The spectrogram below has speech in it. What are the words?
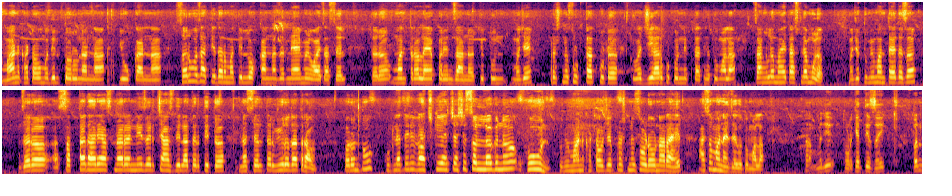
मान खटावमधील तरुणांना युवकांना सर्व जाती धर्मातील लोकांना जर न्याय मिळवायचा असेल तर मंत्रालयापर्यंत जाणं तिथून म्हणजे प्रश्न सुटतात कुठं किंवा जी आर कुठून निघतात हे तुम्हाला चांगलं माहीत असल्यामुळं. म्हणजे तुम्ही म्हणताय तसं जर सत्ताधारी असणाऱ्यांनी जर चान्स दिला तर तिथं नसेल तर विरोधात राहून. परंतु कुठल्या तरी राजकीय ह्याच्याशी संलग्न होऊन तुम्ही मान खटावचे प्रश्न सोडवणार आहेत असं म्हणायचं आहे तुम्हाला? हा म्हणजे थोडक्यात तेच आहे. पण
